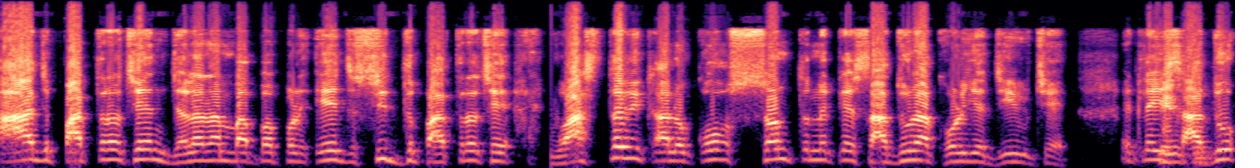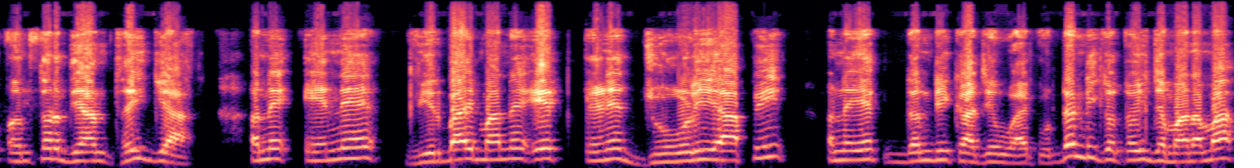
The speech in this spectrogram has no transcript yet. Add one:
આ જ પાત્ર છે ને જલારામ બાપા પણ એ જ સિદ્ધ પાત્ર છે. વાસ્તવિક આ લોકો સંત ને કે સાધુના ખોળીએ જીવ છે. એટલે એ સાધુ અંતર ધ્યાન થઈ ગયા અને એને વીરબાઈ માને એક એને જોડી આપી અને એક દંડિકા જેવું આપ્યું. દંડિકો તો એ જમાનામાં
